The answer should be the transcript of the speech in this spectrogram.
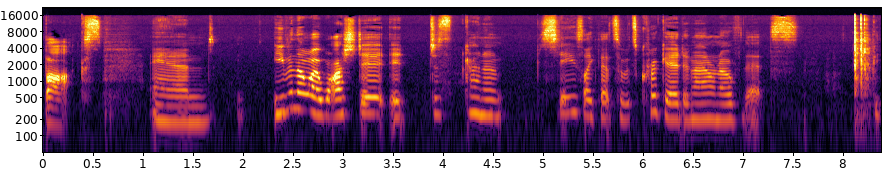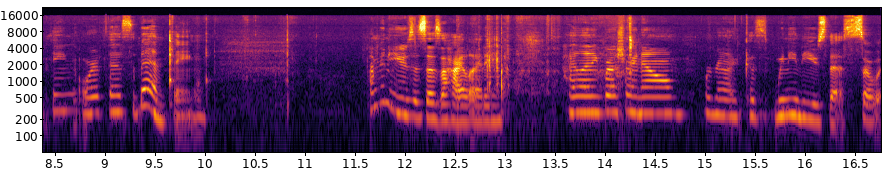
box. And even though I washed it, it just kind of stays like that so it's crooked and I don't know if that's a good thing or if that's a bad thing. I'm going to use this as a highlighting highlighting brush right now. We're going to, because we need to use this. So,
